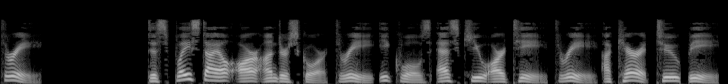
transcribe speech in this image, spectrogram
3 Display style r underscore three equals sqrt three a caret two b.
